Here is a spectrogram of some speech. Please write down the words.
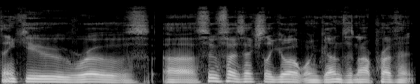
Thank you, Rose. Uh, suicides actually go up when guns are not present.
